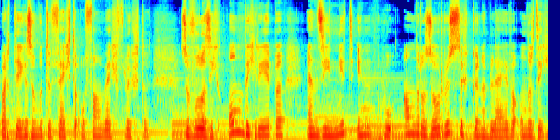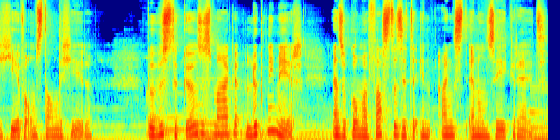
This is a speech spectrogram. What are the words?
waartegen ze moeten vechten of van wegvluchten. Ze voelen zich onbegrepen en zien niet in hoe anderen zo rustig kunnen blijven onder de gegeven omstandigheden. Bewuste keuzes maken lukt niet meer en ze komen vast te zitten in angst en onzekerheid.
